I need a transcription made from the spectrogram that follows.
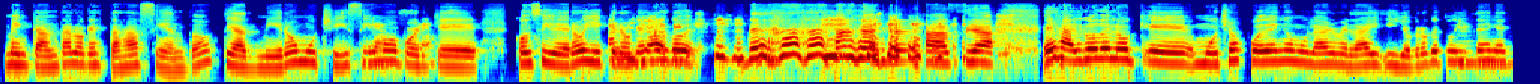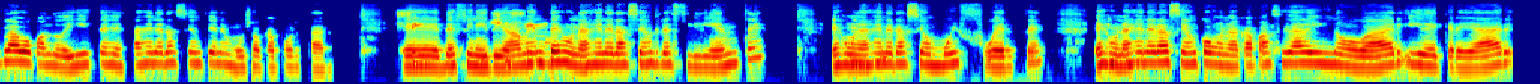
Me encanta lo que estás haciendo. Te admiro muchísimo porque considero y creo que es algo de, Gracias. Es algo de lo que muchos pueden emular, ¿verdad? Y, yo creo que tú diste en el clavo cuando dijiste esta generación tiene mucho que aportar. Eh, definitivamente es una generación resiliente es una generación muy fuerte, es una generación con una capacidad de innovar y de crear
